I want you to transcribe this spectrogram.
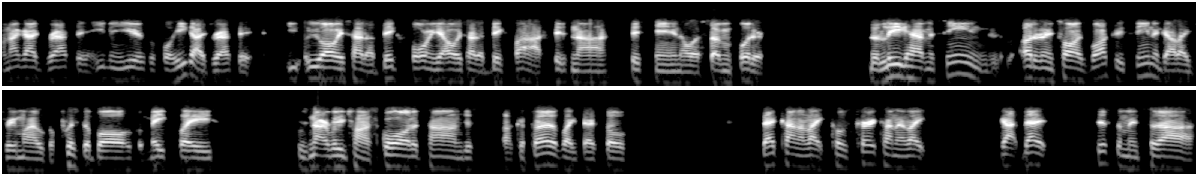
when I got drafted, even years before he got drafted, you you always had a big four and you always had a big five, six nine, six ten, or a seven footer the league haven't seen, other than Charles Barkley, seen a guy like Draymond who could push the ball, who could make plays, who's not really trying to score all the time, just a competitive like that. So that kind of like Coach Kerr kind of like got that system into uh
